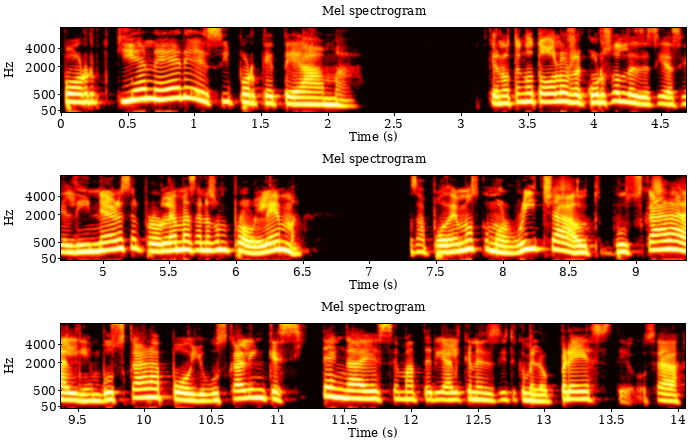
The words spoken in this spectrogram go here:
por quién eres y porque te ama. Que no tengo todos los recursos, les decía, si el dinero es el problema, ese no es un problema. O sea, podemos como reach out, buscar a alguien, buscar apoyo, buscar a alguien que sí tenga ese material que necesito y que me lo preste. O sea,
